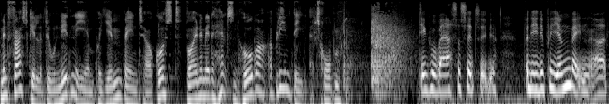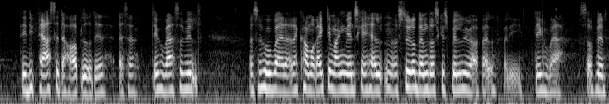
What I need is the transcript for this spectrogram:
Men først gælder det U19 EM på hjemmebane til august, hvor Annemette Hansen håber at blive en del af truppen. Det kunne være så sindssygt, jo. Fordi det er på hjemmebane, og det er de færreste, der har oplevet det. Altså, det kunne være så vildt. Og så håber jeg, at der kommer rigtig mange mennesker i hallen og støtter dem, der skal spille i hvert fald, fordi det kunne være så fedt.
